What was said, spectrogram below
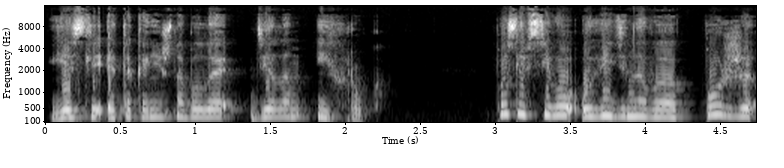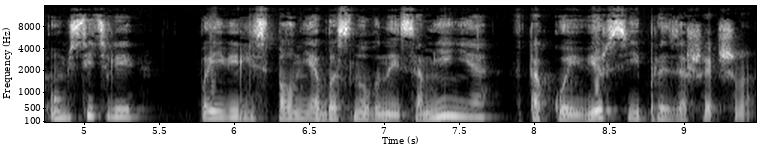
Если это, конечно, было делом их рук. После всего увиденного позже у Мстителей появились вполне обоснованные сомнения в такой версии произошедшего.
